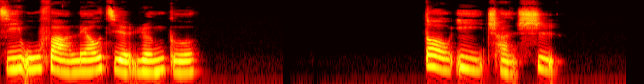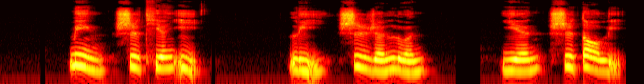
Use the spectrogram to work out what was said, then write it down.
即无法了解人格。”道义阐释：命是天意，理是人伦，言是道理。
